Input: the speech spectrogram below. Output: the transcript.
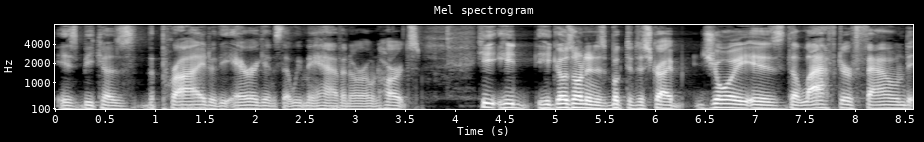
is because the pride or the arrogance that we may have in our own hearts. He he he goes on in his book to describe joy is the laughter found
